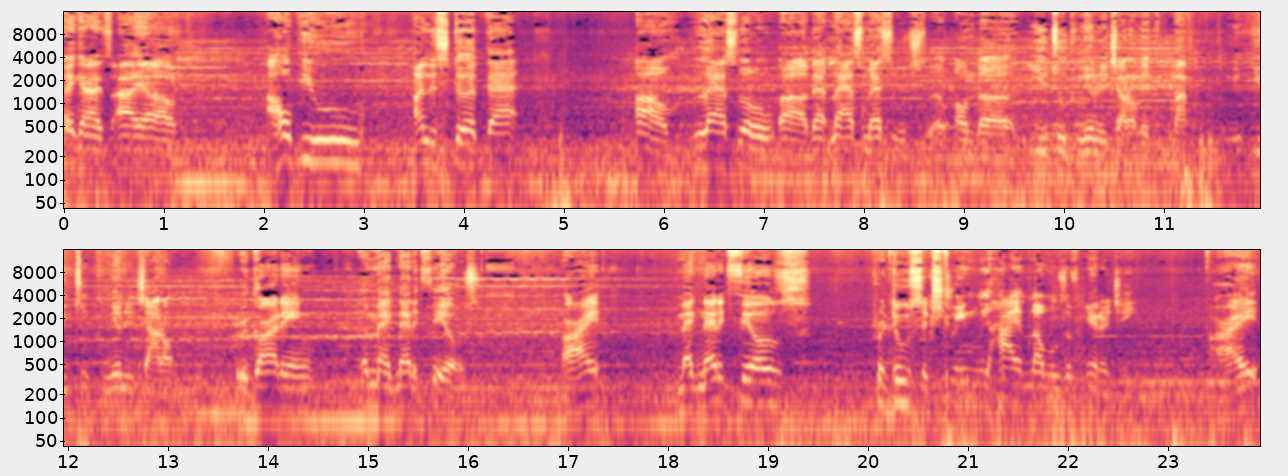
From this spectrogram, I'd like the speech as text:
Hey guys, I uh, I hope you understood that um, last little uh, that last message on the YouTube community channel, my YouTube community channel, regarding the magnetic fields. All right, magnetic fields produce extremely high levels of energy. All right,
